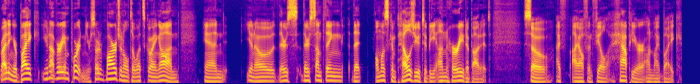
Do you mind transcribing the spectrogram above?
Riding your bike, you're not very important. You're sort of marginal to what's going on. And, you know, there's there's something that almost compels you to be unhurried about it. So I, I often feel happier on my bike.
